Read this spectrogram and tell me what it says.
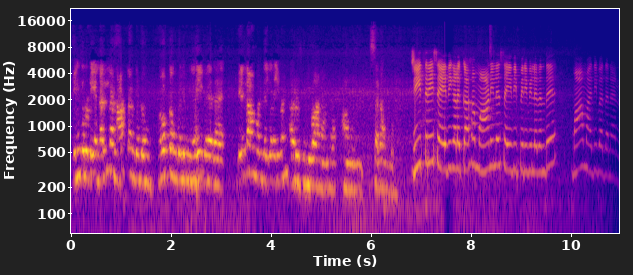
எங்களுடைய நல்ல நாட்டங்களும் நோக்கங்களும் நிறைவேற எல்லாம் வந்த இறைவன் அருள் புரிவானாக. ஆமாம் சலாம் ஜி த்ரீ செய்திகளுக்காக மாநில செய்தி பிரிவிலிருந்து மா மதிவதனன்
